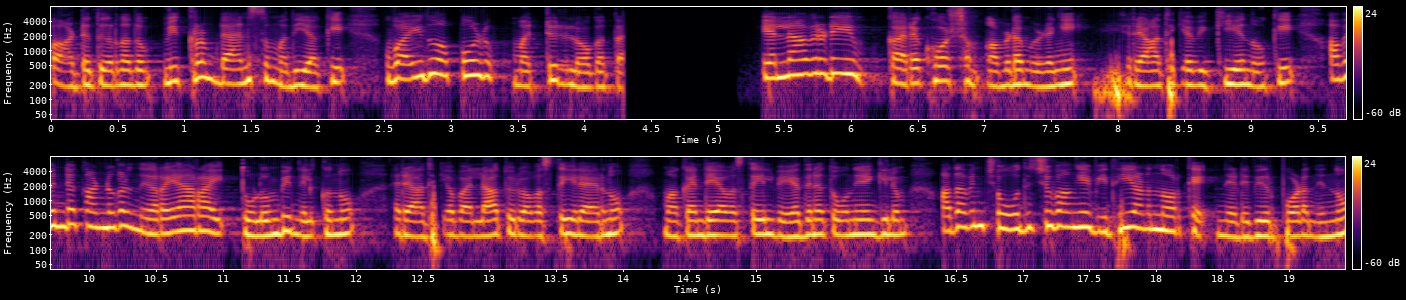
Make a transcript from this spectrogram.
പാട്ട് തീർന്നതും വിക്രം ഡാൻസ് മതിയാക്കി. വൈദു അപ്പോഴും മറ്റൊരു ലോകത്ത് എല്ലാവരുടെയും കരഘോഷം അവിടെ മുഴങ്ങി. രാധിക വിക്കിയെ നോക്കി അവന്റെ കണ്ണുകൾ നിറയാറായി തുളുമ്പി നിൽക്കുന്നു. രാധിക വല്ലാത്തൊരു അവസ്ഥയിലായിരുന്നു. മകന്റെ അവസ്ഥയിൽ വേദന തോന്നിയെങ്കിലും അതവൻ ചോദിച്ചു വാങ്ങിയ വിധിയാണെന്നോർക്കെ നെടുവീർപ്പോടെ നിന്നു.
